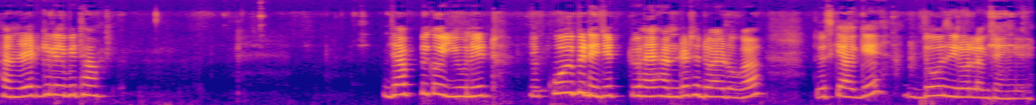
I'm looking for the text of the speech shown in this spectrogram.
हंड्रेड के लिए भी था। जब भी कोई यूनिट या कोई भी डिजिट जो है हंड्रेड से डिवाइड होगा तो इसके आगे दो ज़ीरो लग जाएँगे।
